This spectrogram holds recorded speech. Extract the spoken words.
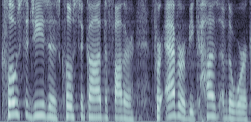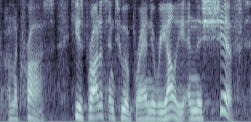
Close to Jesus, close to God the Father forever because of the work on the cross. He has brought us into a brand new reality. And this shift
